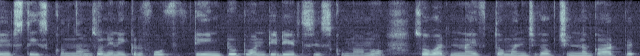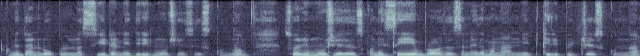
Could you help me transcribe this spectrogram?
డేట్స్ తీసుకుందాం. సో నేను ఇక్కడ four fifteen to twenty dates తీసుకున్నాను. సో వాటిని నైఫ్తో మంచిగా చిన్న ఘాట్ పెట్టుకుని దాని లోపల ఉన్న సీడ్ అనేది రిమూవ్ చేసేసుకుందాం. సో రిమూవ్ చేసేసుకొని సేమ్ ప్రాసెస్ అనేది మనం అన్నిటికీ రిపీట్ చేసుకుందాం.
